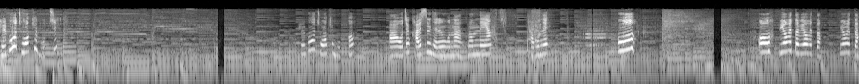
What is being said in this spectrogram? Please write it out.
밸브가 정확히 뭐지? 정확히 뭘까? 아 어차피 가 있으면 되는구나. 그렇네요 가보네 오! 어 위험했다 위험했다. 위험했다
